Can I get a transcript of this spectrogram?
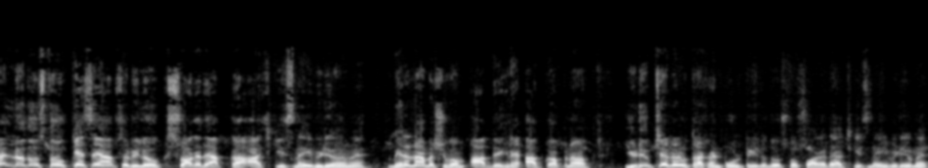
हेलो दोस्तों, कैसे हैं आप सभी लोग? स्वागत है आपका आज की इस नई वीडियो में। मेरा नाम है शुभम, आप देख रहे हैं आपका अपना यूट्यूब चैनल उत्तराखंड पोल्ट्री तो दोस्तों, स्वागत है आज की इस नई वीडियो में।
